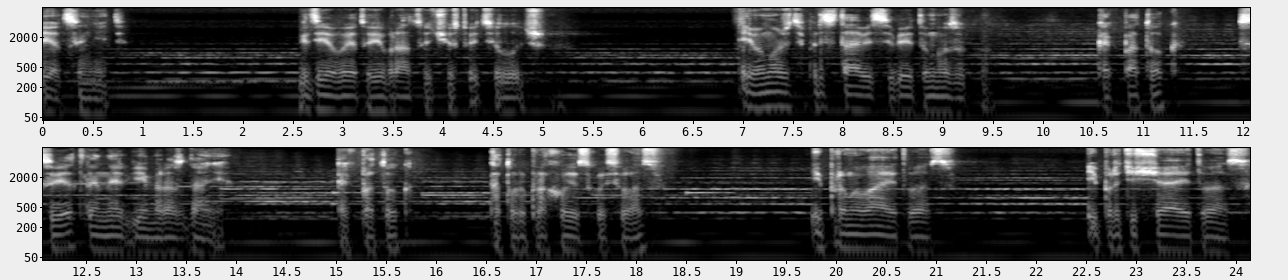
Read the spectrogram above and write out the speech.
и оценить, где вы эту вибрацию чувствуете лучше. И вы можете представить себе эту музыку как поток светлой энергии мироздания, как поток, который проходит сквозь вас и промывает вас, и прочищает вас,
